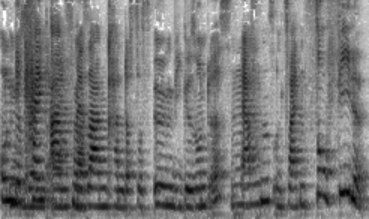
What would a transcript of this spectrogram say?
mir kein Arzt einfach. Mhm. mehr sagen kann, dass das irgendwie gesund ist. Erstens und zweitens so viele.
